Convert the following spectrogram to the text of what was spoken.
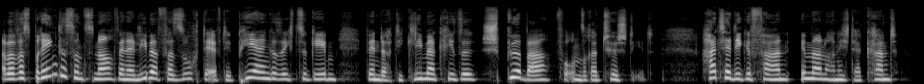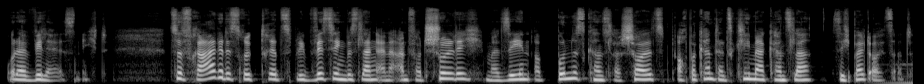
Aber was bringt es uns noch, wenn er lieber versucht, der FDP ein Gesicht zu geben, wenn doch die Klimakrise spürbar vor unserer Tür steht? Hat er die Gefahren immer noch nicht erkannt oder will er es nicht? Zur Frage des Rücktritts blieb Wissing bislang eine Antwort schuldig. Mal sehen, ob Bundeskanzler Scholz, auch bekannt als Klimakanzler, sich bald äußert.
